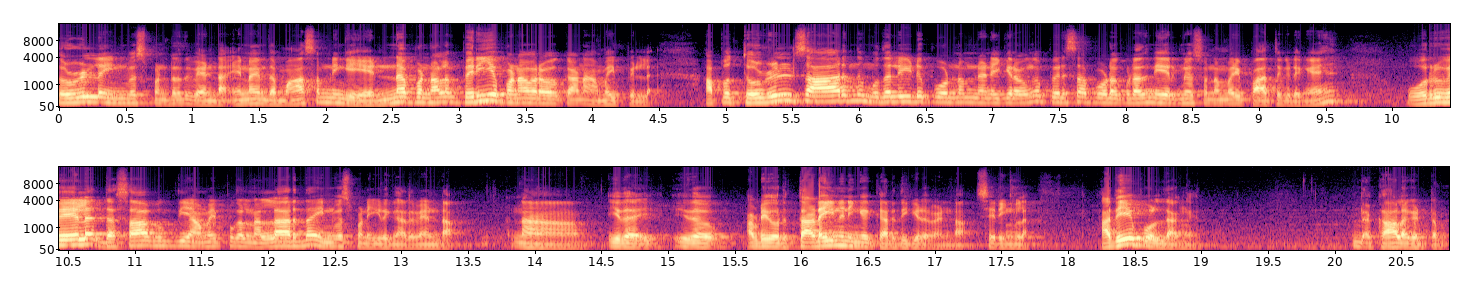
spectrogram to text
தொழிலில் இன்வெஸ்ட் பண்ணுறது வேண்டாம். ஏன்னா இந்த மாதம் நீங்கள் என்ன பண்ணாலும் பெரிய பணவரவுக்கான அமைப்பு இல்லை. அப்போ தொழில் சார்ந்து முதலீடு போடணும்னு நினைக்கிறவங்க பெருசாக போடக்கூடாதுன்னு ஏற்கனவே சொன்ன மாதிரி பார்த்துக்கிடுங்க. ஒருவேளை தசாபுக்தி அமைப்புகள் நல்லா இருந்தால் இன்வெஸ்ட் பண்ணிக்கிடுங்க. அது வேண்டாம். நான் இதை இதை அப்படியே ஒரு தடைன்னு நீங்கள் கருதிக்கிட வேண்டாம். சரிங்களா? அதே போல் தாங்க. இந்த காலகட்டம்.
